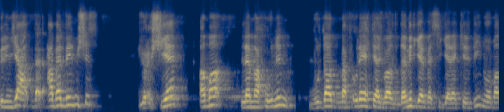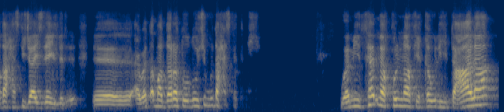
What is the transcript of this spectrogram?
birinci a- amel vermişiz. Yu'şiye ama lemahunun burada mef'ule ihtiyaç vardı. Demir gelmesi gerekirdi. Normalde hasbi caiz değildir. E, evet ama daruret olduğu için burada hasbedilmiş. Ve min themme kulna fi kavlihi teala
